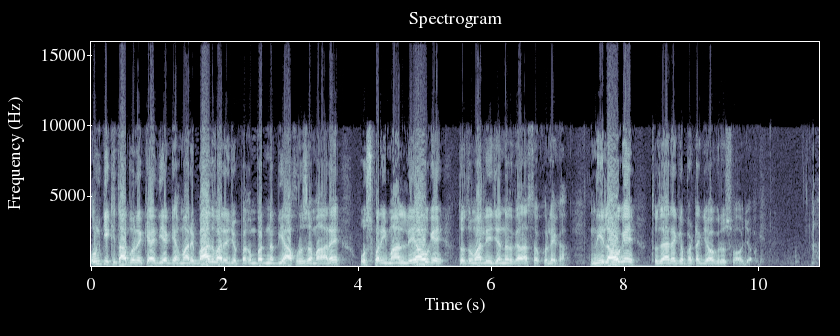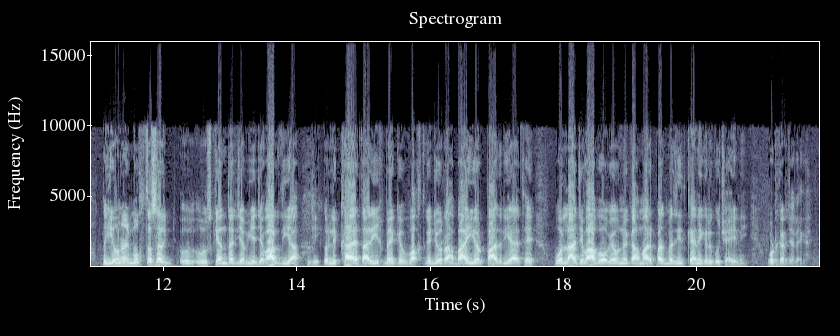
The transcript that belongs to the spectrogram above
ان کی کتابوں نے کہہ دیا کہ ہمارے بعد والے جو پیغمبر نبی آخر و آ رہے ہیں اس پر ایمان لے آؤ گے تو تمہارے لیے جنت کا راستہ کھلے گا۔ نہیں لاؤ گے تو ظاہر ہے کہ بھٹک جاؤ گے رسوا ہو جاؤ گے۔ تو یہ انہوں نے مختصر اس کے اندر جب یہ جواب دیا جی۔ تو لکھا ہے تاریخ میں کہ وقت کے جو رہبائی اور پادری آئے تھے وہ لاجواب ہو گئے انہوں نے کہا ہمارے پاس مزید کہنے کے لیے کچھ ہے ہی نہیں اٹھ کر چلے گئے۔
